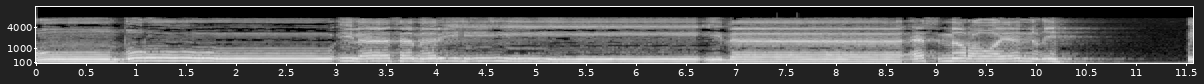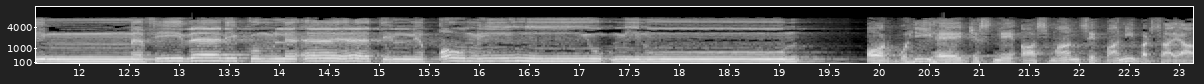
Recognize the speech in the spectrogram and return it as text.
انظروا إلى ثمره إذا أثمر وينعه إن في ذلكم لآيات لقوم يؤمنون اور وہی ہے جس نے آسمان سے پانی برسایا،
